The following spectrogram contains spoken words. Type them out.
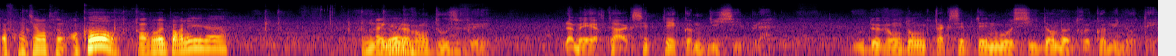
La frontière entre... Encore? Encore parler là? Nous l'avons tous vu. La mère t'a accepté comme disciple. Nous devons donc t'accepter nous aussi dans notre communauté.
